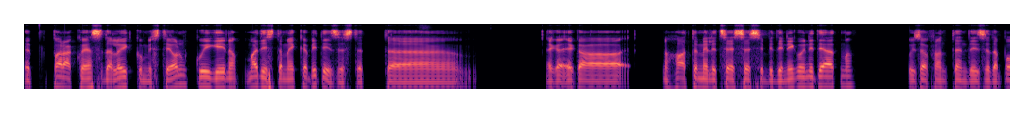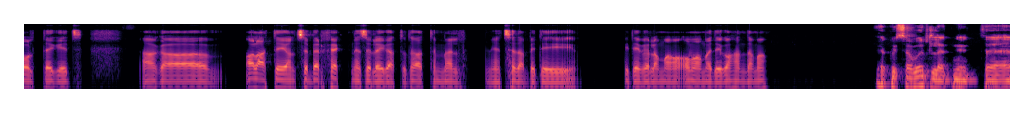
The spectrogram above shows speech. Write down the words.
et paraku jah, seda lõikumist ei olnud, kuigi noh, madistama ikka pidi, sest et äh, ega, ega noh, HTML-i, CSS-i pidi niikuinii teadma, kui sa front-end'i seda poolt tegid. aga alati ei olnud see perfektne, see lõigatud HTML, nii et seda pidi, pidi veel oma, omamoodi kohandama. ja kui sa võrdled nüüd äh,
